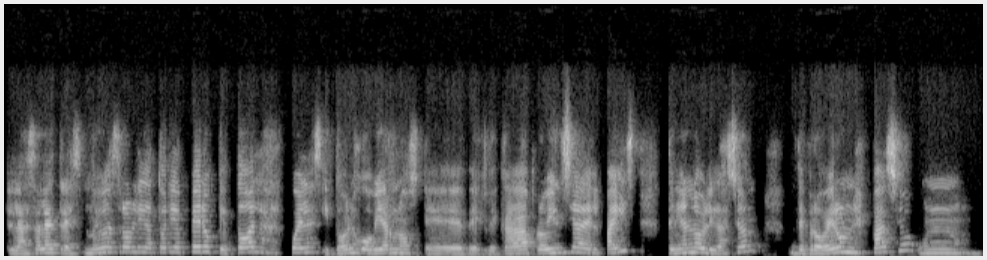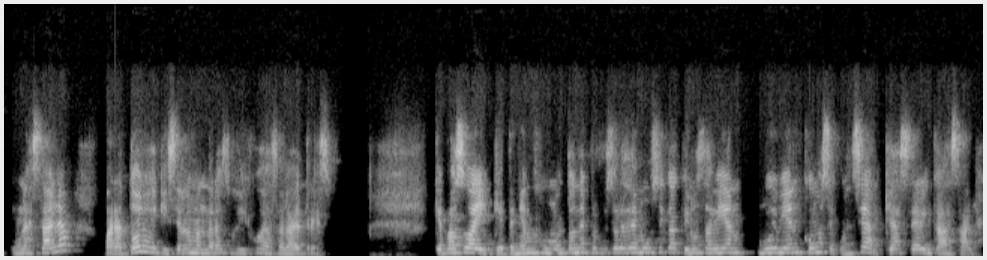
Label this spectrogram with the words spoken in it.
la sala de tres no iba a ser obligatoria, pero que todas las escuelas y todos los gobiernos eh, de, cada provincia del país tenían la obligación de proveer un espacio, una sala para todos los que quisieran mandar a sus hijos a la sala de tres. ¿Qué pasó ahí? Que teníamos un montón de profesores de música que no sabían muy bien cómo secuenciar, qué hacer en cada sala.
